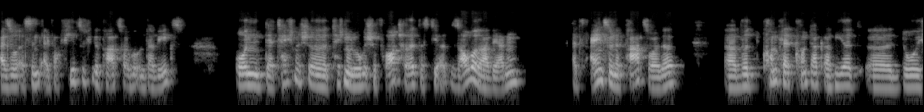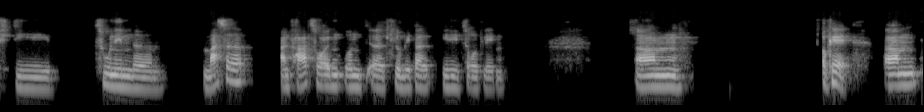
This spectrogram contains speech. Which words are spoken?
Also es sind einfach viel zu viele Fahrzeuge unterwegs und der technische, technologische Fortschritt, dass die sauberer werden als einzelne Fahrzeuge, äh, wird komplett konterkariert äh, durch die zunehmende Masse an Fahrzeugen und äh, Kilometer, die die zurücklegen. Ähm, okay, ähm,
